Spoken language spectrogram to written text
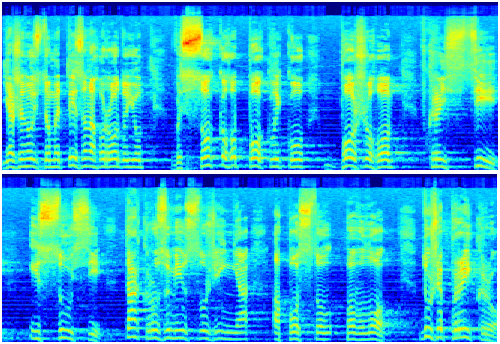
я женусь до мети за нагородою високого поклику Божого в Христі Ісусі. Так розумів служіння апостол Павло. Дуже прикро,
